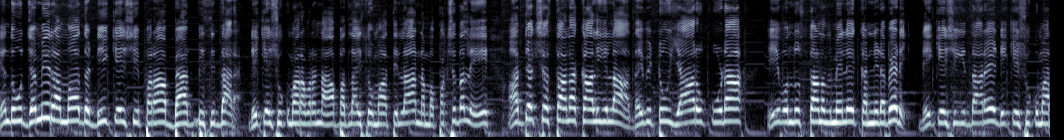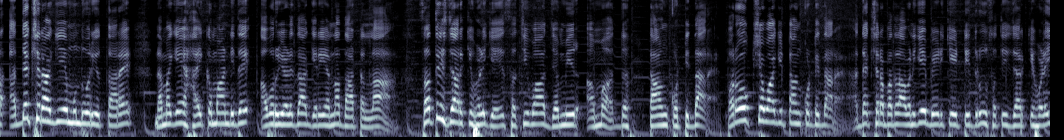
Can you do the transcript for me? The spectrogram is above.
ಎಂದು ಜಮೀರ್ ಅಹಮದ್ ಡಿಕೆಶಿ ಪರ ಬ್ಯಾಟ್ ಬೀಸಿದ್ದಾರೆ ಡಿಕೆ ಶಿವಕುಮಾರ್ ಅವರನ್ನ ಬದಲಾಯಿಸೋ ಮಾತಿಲ್ಲ. ನಮ್ಮ ಪಕ್ಷದಲ್ಲಿ ಅಧ್ಯಕ್ಷ ಸ್ಥಾನ ಖಾಲಿ ಇಲ್ಲ. ದಯವಿಟ್ಟು ಯಾರು ಕೂಡ ಈ ಒಂದು ಸ್ಥಾನದ ಮೇಲೆ ಕಣ್ಣಿಡಬೇಡಿ. ಡಿಕೆಶಿ ಇದ್ದಾರೆ. ಡಿಕೆ ಶಿವಕುಮಾರ್ ಅಧ್ಯಕ್ಷರಾಗಿಯೇ ಮುಂದುವರಿಯುತ್ತಾರೆ. ನಮಗೆ ಹೈಕಮಾಂಡ್ ಇದೆ. ಅವರು ಎಳೆದ ಗೆರೆಯನ್ನ ದಾಟಲ್ಲ. ಸತೀಶ್ ಜಾರಕಿಹೊಳಿಗೆ ಸಚಿವ ಜಮೀರ್ ಅಹಮದ್ ಟಾಂಗ್ ಕೊಟ್ಟಿದ್ದಾರೆ. ಪರೋಕ್ಷವಾಗಿ ಟಾಂಗ್ ಕೊಟ್ಟಿದ್ದಾರೆ. ಅಧ್ಯಕ್ಷರ ಬದಲಾವಣೆಗೆ ಬೇಡಿಕೆ ಇಟ್ಟಿದ್ರು ಸತೀಶ್ ಜಾರಕಿಹೊಳಿ.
